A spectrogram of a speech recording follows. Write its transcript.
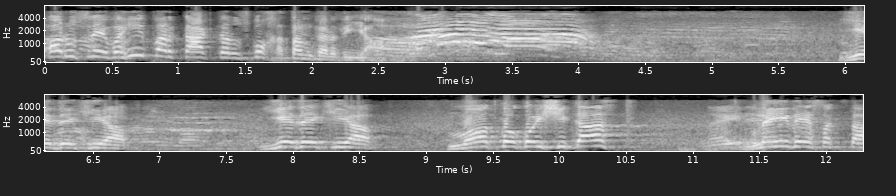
और उसने वहीं पर काट कर उसको खत्म कर दिया। ये देखिए आप ये देखिए आप मौत को कोई शिकास्त नहीं दे सकता।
